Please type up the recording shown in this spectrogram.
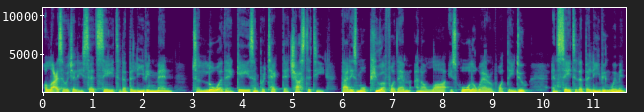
Allah wa Jal, He said, Say to the believing men to lower their gaze and protect their chastity. That is more pure for them, and Allah is all aware of what they do. And say to the believing women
